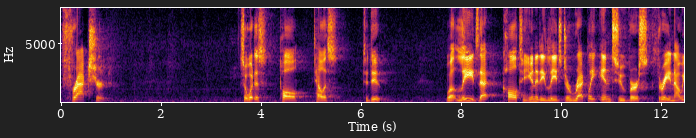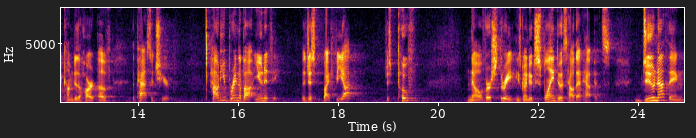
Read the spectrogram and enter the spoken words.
fractured. So, what does Paul tell us to do? Well, it leads, that call to unity leads directly into verse 3. And now we come to the heart of the passage here. How do you bring about unity? Just by fiat? Just poof? No, verse 3. He's going to explain to us how that happens. Do nothing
